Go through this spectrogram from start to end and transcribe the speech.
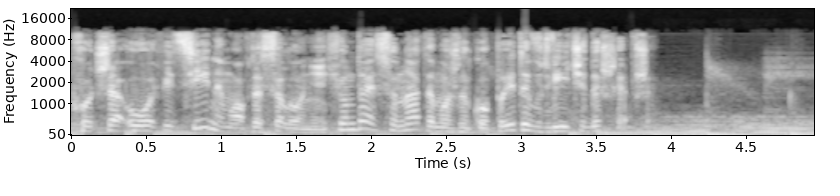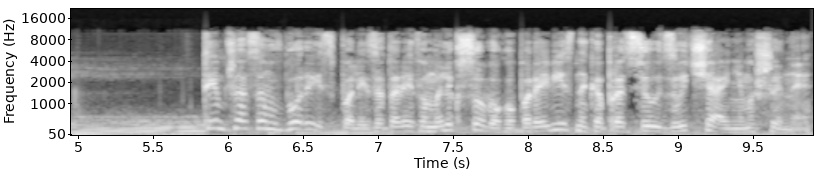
Хоча у офіційному автосалоні Hyundai Sonata можна купити вдвічі дешевше. Тим часом в Борисполі за тарифами люксового перевізника працюють звичайні машини.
